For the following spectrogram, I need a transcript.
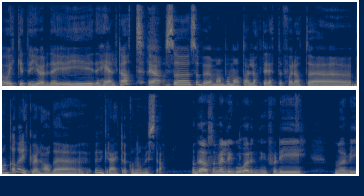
å ikke gjøre det i det hele tatt, ja. så, så, bør man på en måte ha lagt til rette for at uh, man kan allikevel ha det greit økonomisk, da. Og det er også en veldig god ordning, fordi når vi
